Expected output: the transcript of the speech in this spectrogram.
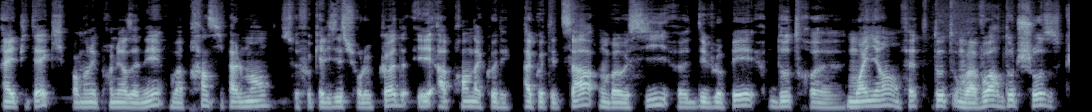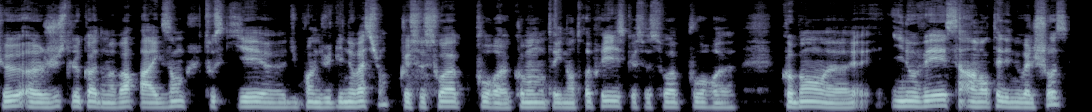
À Epitech, pendant les premières années, on va principalement se focaliser sur le code et apprendre à coder. À côté de ça, on va aussi euh, développer d'autres euh, moyens, en fait, on va voir d'autres choses que euh, juste le code. On va voir par exemple tout ce qui est du point de vue de l'innovation, que ce soit pour comment monter une entreprise, que ce soit pour comment euh, innover, inventer des nouvelles choses,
